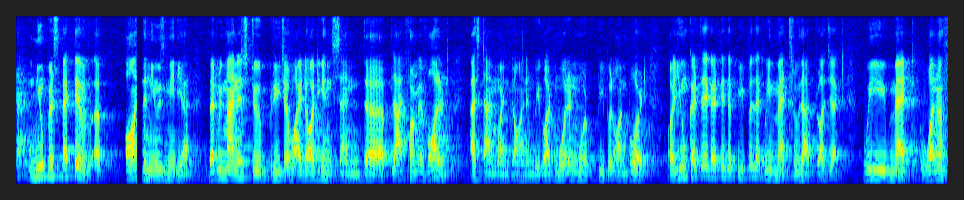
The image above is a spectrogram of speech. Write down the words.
that new perspective, uh, on the news media that we managed to reach a wide audience and the platform evolved as time went on and we got more and more people on board. Or yung karte karte, the people that we met through that project, we met one of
